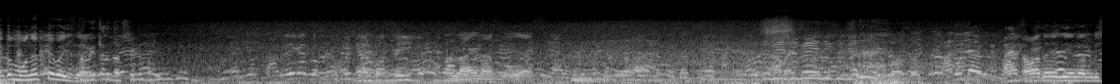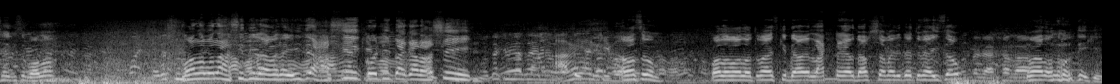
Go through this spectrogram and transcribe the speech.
একদম মনের তো কইছো। আমি তাহলে দর্শক লাইন আছে এ আছে। আমাদের এই নাম বিষয়ে কিছু বলো? বলো বলো হাসি দিলে হবে এই যে হাসি কোটি টাকার হাসি। আমার শোন বলো বলো তোমার আজকে লাখ টাকার ব্যবসা মারিতে তুমি আইসাও তোমার অনুমতি কি?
